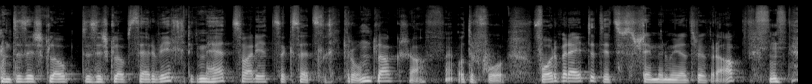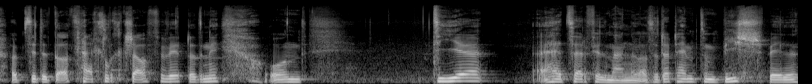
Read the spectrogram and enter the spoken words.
und das ist, glaube das ist, glaub, sehr wichtig. Man hat zwar jetzt eine gesetzliche Grundlage geschaffen oder vor, vorbereitet, jetzt stimmen wir ja darüber ab, ob sie dann tatsächlich geschaffen wird oder nicht. Und die hat sehr viele Mängel. Also dort haben wir zum Beispiel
